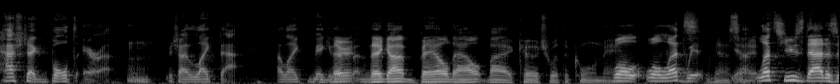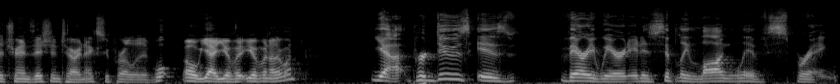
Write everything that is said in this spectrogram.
Hashtag Bolt era, which I like that. I like making They they got bailed out by a coach with a cool name. Well, well, let's Wi- yeah. let's use that as a transition to our next superlative. Well- oh yeah, you have a, you have another one. Yeah, Purdue's is very weird. It is simply long live spring.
